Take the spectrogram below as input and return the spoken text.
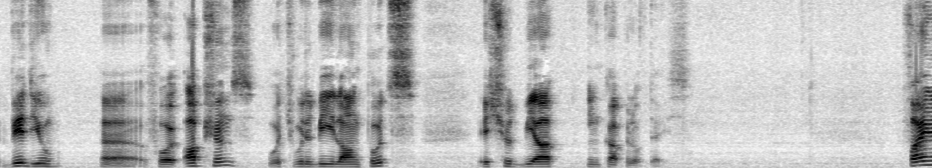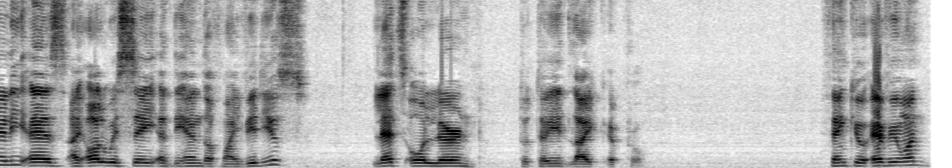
video uh, for options, which will be long puts, it should be up in a couple of days. Finally, as I always say at the end of my videos, let's all learn to trade like a pro. Thank you everyone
